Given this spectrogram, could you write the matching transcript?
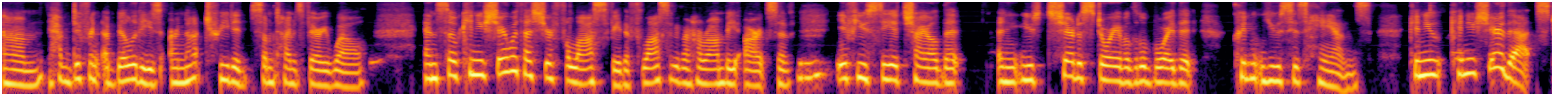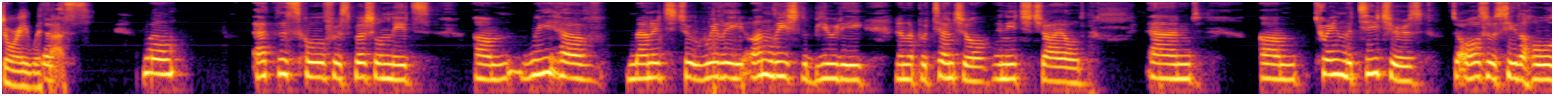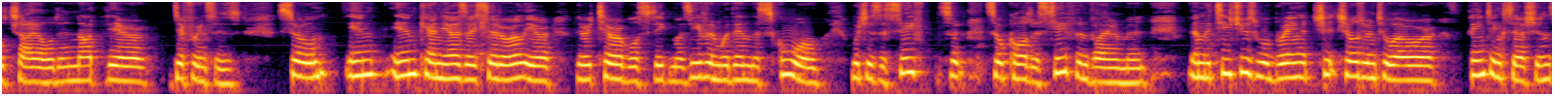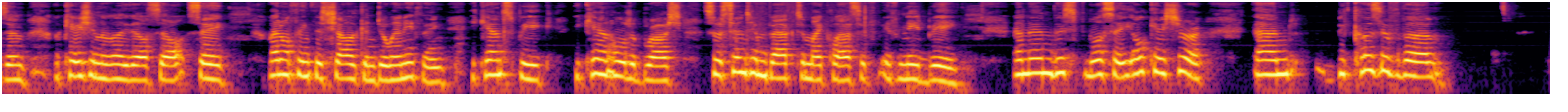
um, have different abilities are not treated sometimes very well. And so, can you share with us your philosophy, the philosophy of Harambee Arts, of mm-hmm. if you see a child that and you shared a story of a little boy that couldn't use his hands. Can you can you share that story with yes. us? Well, at the school for special needs, um, we have managed to really unleash the beauty and the potential in each child and um, train the teachers to also see the whole child and not their differences. So in in Kenya, as I said earlier, there are terrible stigmas even within the school, which is a safe so, so-called a safe environment, and the teachers will bring ch- children to our painting sessions, and occasionally they'll sell, say. I don't think this child can do anything. He can't speak. He can't hold a brush. So send him back to my class if, if need be. And then this will say, okay, sure. And because of the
